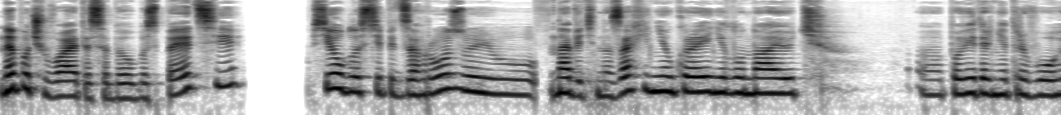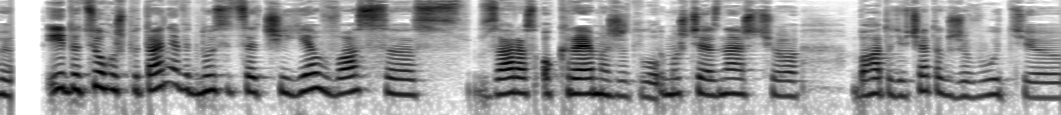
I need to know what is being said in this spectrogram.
не почуваєте себе у безпеці. Всі області під загрозою, навіть на Західній Україні лунають е, повітряні тривоги. І до цього ж питання відноситься, чи є у вас е, зараз окреме житло. Тому що я знаю, що багато дівчаток живуть е,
